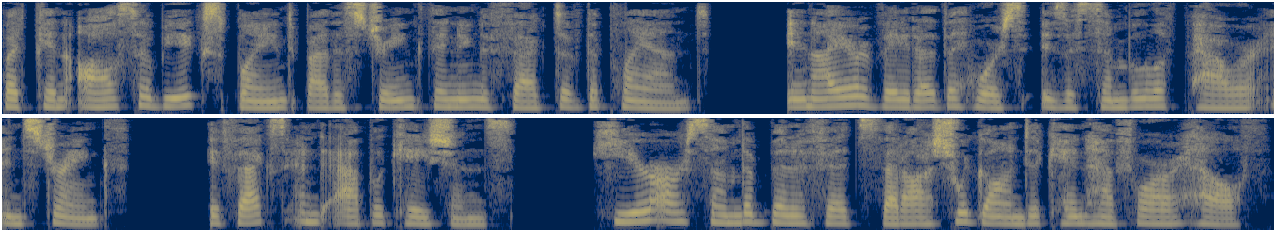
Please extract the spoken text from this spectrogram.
but can also be explained by the strengthening effect of the plant. In Ayurveda, the horse is a symbol of power and strength. Effects and applications. Here are some of the benefits that ashwagandha can have for our health.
